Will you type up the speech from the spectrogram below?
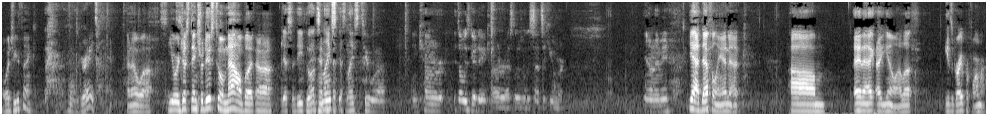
what'd you think? it was great. I know uh, you were just introduced to him now, but uh, Yes, indeed. Well, it's nice. It's nice to uh, encounter. It's always good to encounter wrestlers with a sense of humor. You know what I mean? yeah, definitely. And uh, um, and I, I, you know, I love. He's a great performer.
